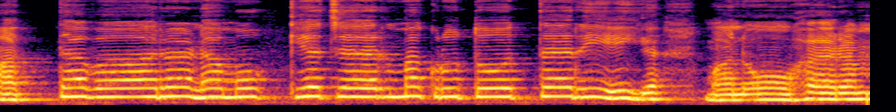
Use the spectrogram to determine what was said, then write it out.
मत्तवारणमुख्यचर्मकृतोत्तरीय मनोहरं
